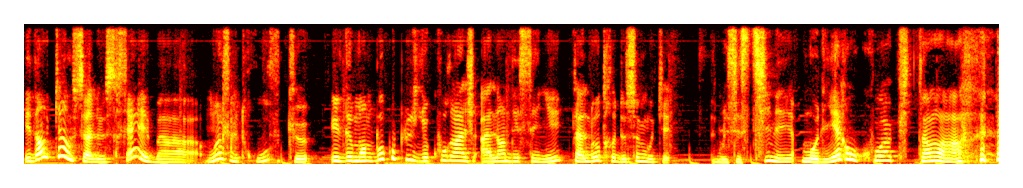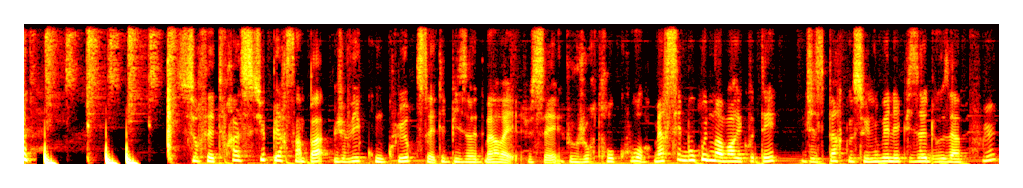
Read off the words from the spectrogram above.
Et dans le cas où ça le serait, bah, moi je trouve que il demande beaucoup plus de courage à l'un d'essayer qu'à l'autre de se moquer. Mais c'est stylé. Molière ou quoi, putain Sur cette phrase super sympa, je vais conclure cet épisode. Bah ouais, je sais, toujours trop court. Merci beaucoup de m'avoir écouté. J'espère que ce nouvel épisode vous a plu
